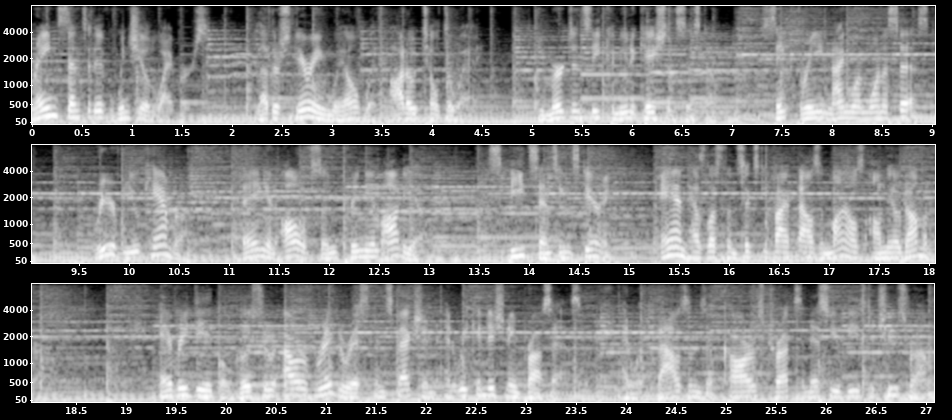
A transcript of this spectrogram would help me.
rain sensitive windshield wipers, leather steering wheel with auto tilt away, emergency communication system, Sync 3 911 assist, rear view camera, Bang & Olufsen premium audio, speed sensing steering, and has less than 65,000 miles on the odometer. Every vehicle goes through our rigorous inspection and reconditioning process. And with thousands of cars, trucks, and SUVs to choose from,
